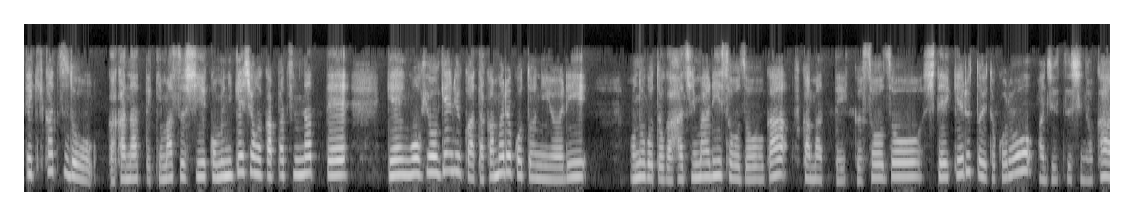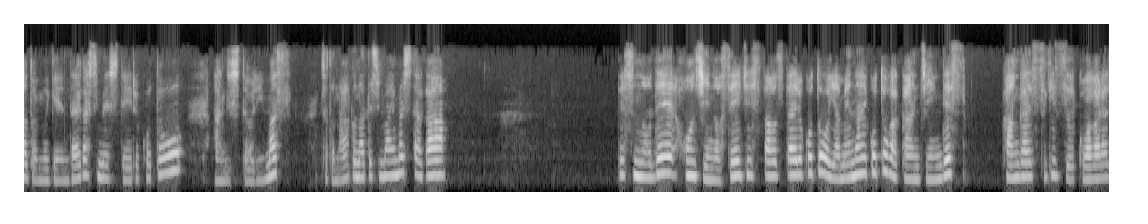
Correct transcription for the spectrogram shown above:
知的活動がかなってきますし、コミュニケーションが活発になって、言語表現力が高まることにより、物事が始まり、想像が深まっていく、想像していけるというところを、魔術師のカード無限大が示していることを暗示しております。ちょっと長くなってしまいましたが、ですので、本心の誠実さを伝えることをやめないことが肝心です。考えすぎず怖がら、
